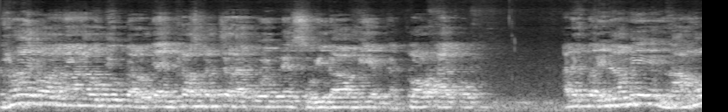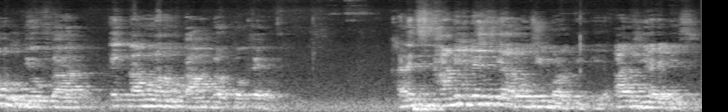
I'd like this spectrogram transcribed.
ઘણા એવા નાના ઉદ્યોગકારો ત્યાં ઇન્ફ્રાસ્ટ્રક્ચર આપ્યું એમને સુવિધા આપી એમને પ્લોટ આપ્યો અને પરિણામે નાનો ઉદ્યોગકાર એક નાનું નાનું કામ કરતો થયો અને સ્થાનિકને ત્યાં રોજી મળતી હતી આ જીઆઈડીસી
